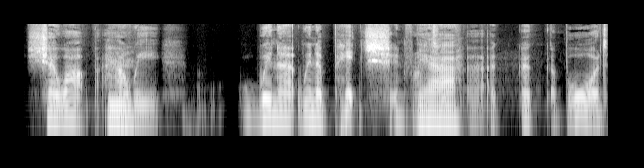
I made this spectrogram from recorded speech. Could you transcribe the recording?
show up, how Mm. we win a win a pitch in front Yeah. of a, a, a board,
